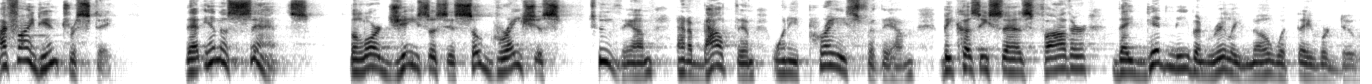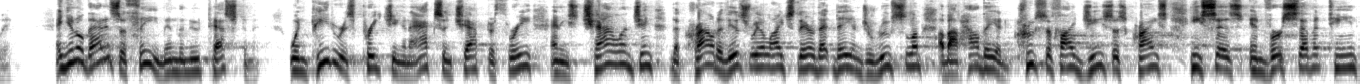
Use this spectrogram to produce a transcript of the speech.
I find interesting that in a sense, the Lord Jesus is so gracious to them and about them when he prays for them because he says, Father, they didn't even really know what they were doing. And you know, that is a theme in the New Testament. When Peter is preaching in Acts in chapter 3 and he's challenging the crowd of Israelites there that day in Jerusalem about how they had crucified Jesus Christ, he says in verse 17,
